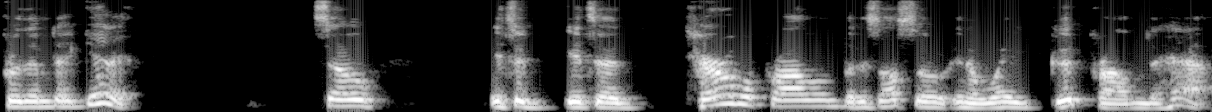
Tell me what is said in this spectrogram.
for them to get it. So it's a it's a terrible problem, but it's also in a way good problem to have.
